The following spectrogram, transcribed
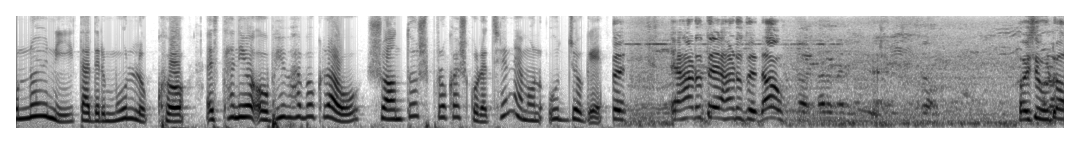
উন্নয়নই তাদের মূল লক্ষ্য। স্থানীয় অভিভাবকরাও সন্তোষ প্রকাশ করেছেন এমন উদ্যোগে। এহাড়ুতে এহাড়ুতে দাও। হয়েছে উঠো।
